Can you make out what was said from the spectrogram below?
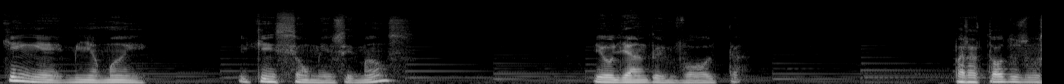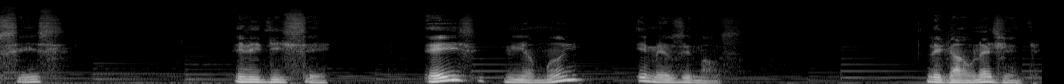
quem é minha mãe e quem são meus irmãos? E olhando em volta, para todos vocês, ele disse: Eis minha mãe e meus irmãos. Legal, né, gente?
